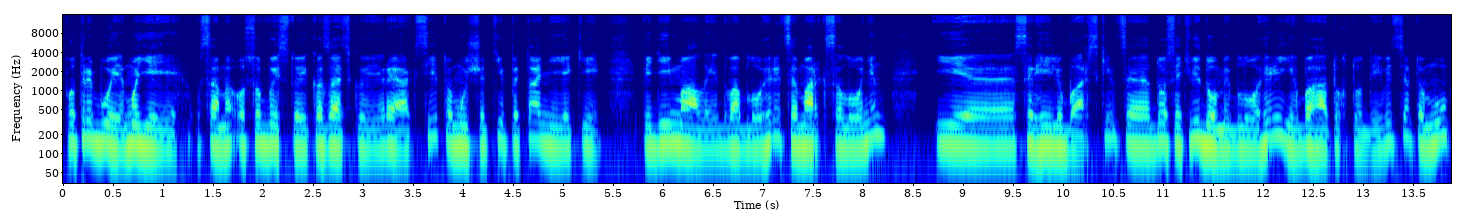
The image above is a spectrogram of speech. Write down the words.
потребує моєї саме особистої козацької реакції, тому що ті питання, які підіймали два блогери, це Марк Солонін і е, Сергій Любарський. Це досить відомі блогери, їх багато хто дивиться, тому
